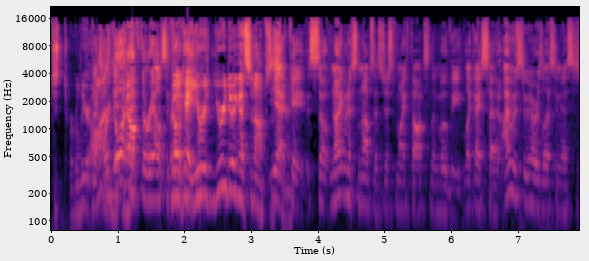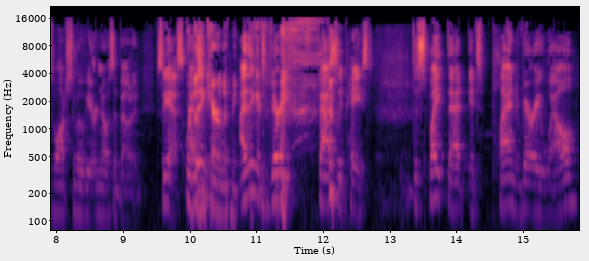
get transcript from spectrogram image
just earlier on. we're going right? off the rails. Again. Okay, you were you were doing a synopsis. Yeah, here. okay, so not even a synopsis, just my thoughts on the movie. Like I said, I'm assuming whoever's listening to this has watched the movie or knows about it. So yes, Or I doesn't think, care like me. I think it's very fastly paced. Despite that, it's planned very well.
